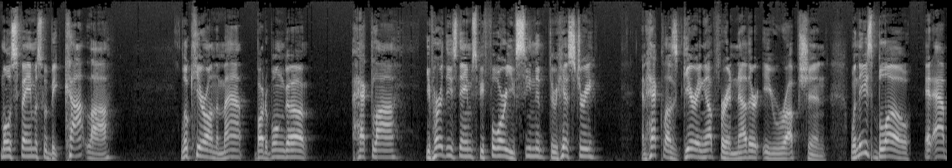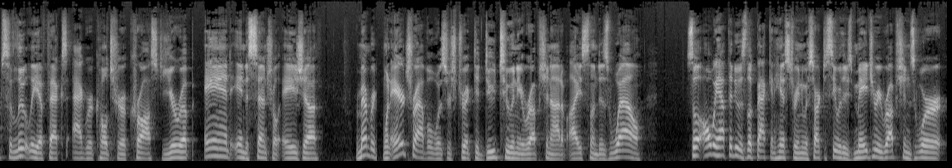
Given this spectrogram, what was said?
Most famous would be Katla. Look here on the map Bardarbunga, Hekla. You've heard these names before, you've seen them through history. And Hekla's gearing up for another eruption. When these blow, it absolutely affects agriculture across Europe and into Central Asia. Remember, when air travel was restricted due to an eruption out of Iceland as well. So all we have to do is look back in history and we start to see where these major eruptions were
